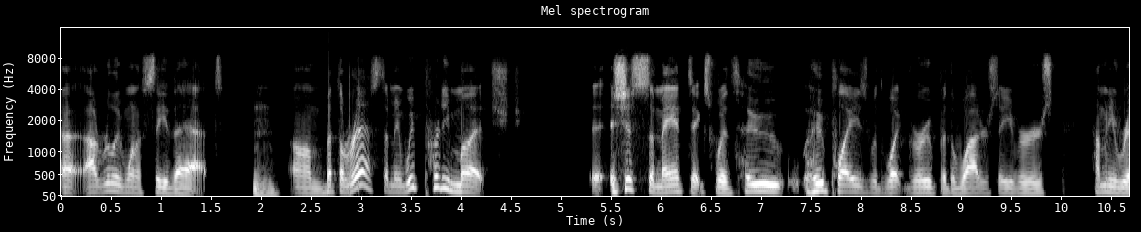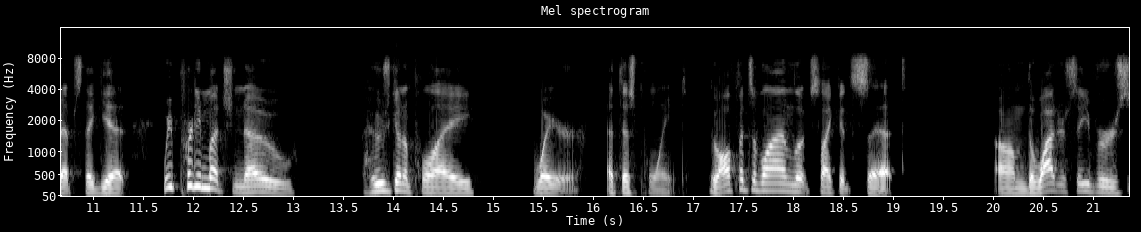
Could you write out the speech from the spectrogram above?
uh, I really want to see that. Mhm. Um, but the rest, I mean, we pretty much it's just semantics with who who plays with what group of the wide receivers, how many reps they get. We pretty much know who's going to play where at this point. The offensive line looks like it's set. Um, the wide receivers,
